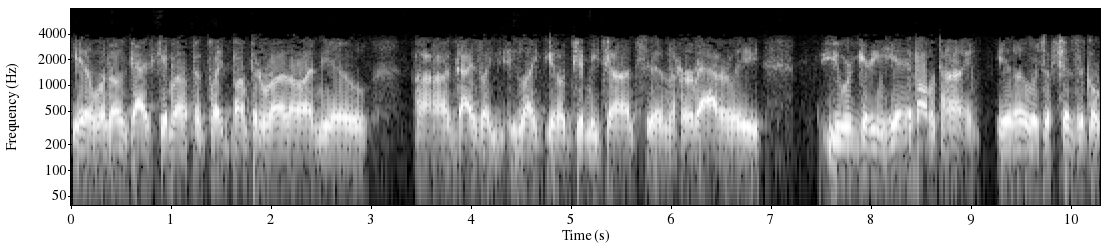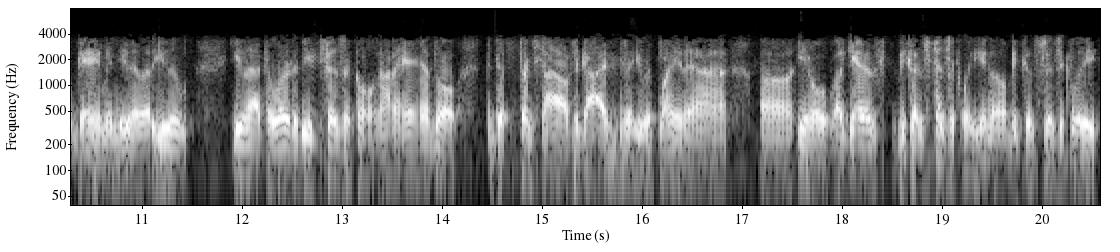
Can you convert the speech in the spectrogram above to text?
you know when those guys came up and played bump and run on you. Uh, guys like like you know Jimmy Johnson, Herb Adderley, you were getting hit all the time. You know, it was a physical game, and you had, you you had to learn to be physical and how to handle the different styles of guys that you were playing at. Uh, you know, against because physically, you know, because physically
